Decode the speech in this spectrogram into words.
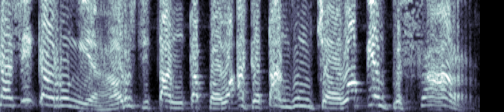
kasih karunia harus ditangkap bahwa ada tanggung jawab yang besar.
